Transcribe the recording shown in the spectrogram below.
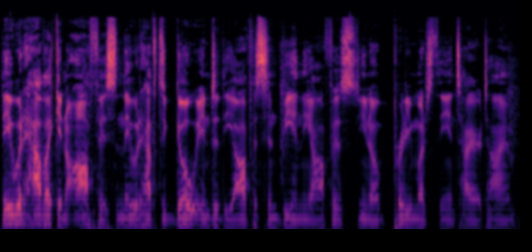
they would have like an office, and they would have to go into the office and be in the office, you know, pretty much the entire time.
